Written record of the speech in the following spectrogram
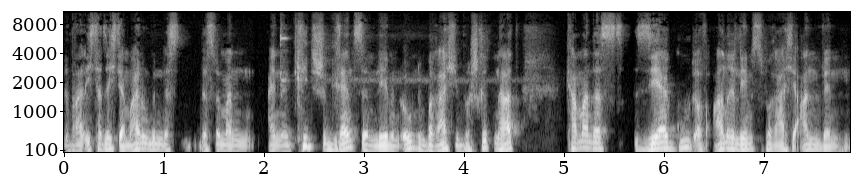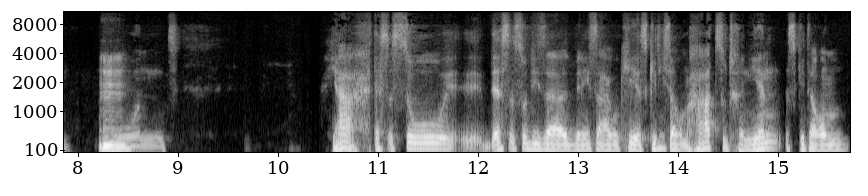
weil ich tatsächlich der Meinung bin, dass, dass wenn man eine kritische Grenze im Leben in irgendeinem Bereich überschritten hat, kann man das sehr gut auf andere Lebensbereiche anwenden. Mhm. Und ja, das ist so, das ist so dieser, wenn ich sage, okay, es geht nicht darum, hart zu trainieren, es geht darum,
